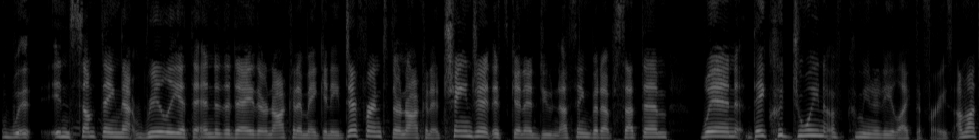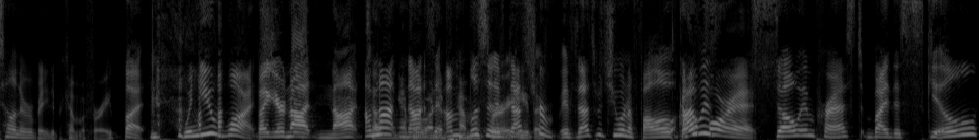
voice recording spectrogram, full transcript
with in something that really at the end of the day they're not going to make any difference. They're not going to change it. It's going to do nothing but upset them when they could join a community like the furries. I'm not telling everybody to become a furry, but when you watch, but you're not not. I'm not not to I'm listen. If that's either. your if that's what you want to follow, Go I was for it. so impressed by the skill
